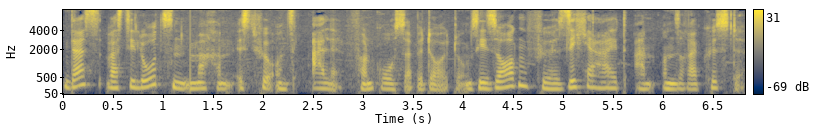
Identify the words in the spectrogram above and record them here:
Das, was die Lotsen machen, ist für uns alle von großer Bedeutung. Sie sorgen für Sicherheit an unserer Küste.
